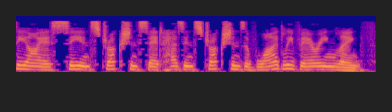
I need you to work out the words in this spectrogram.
CISC instruction set has instructions of widely varying length.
